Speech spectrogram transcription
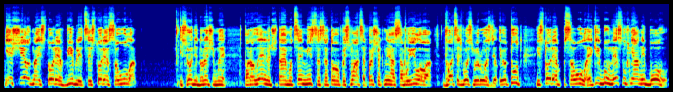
Є ще одна історія в Біблії це історія Саула. І сьогодні, до речі, ми паралельно читаємо це місце Святого Письма. Це перша книга Самуїлова, 28 розділ. І отут історія Саула, який був неслухняний Богу,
